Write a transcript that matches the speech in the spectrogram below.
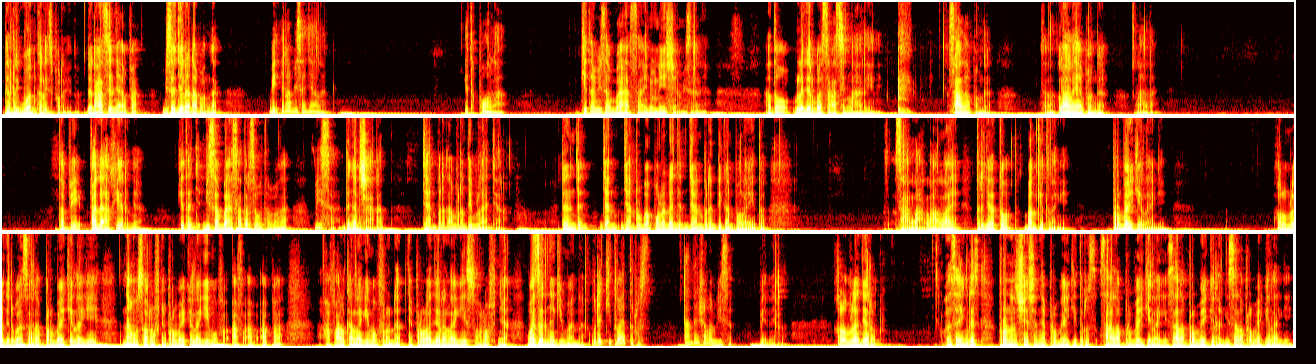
Dan ribuan kali seperti itu. Dan hasilnya apa? Bisa jalan apa enggak? Bismillah bisa jalan. Itu pola. Kita bisa bahasa Indonesia misalnya. Atau belajar bahasa asing lah hari ini. Salah apa enggak lalai apa enggak? Lalai. Tapi pada akhirnya kita bisa bahasa tersebut apa enggak? Bisa dengan syarat. Jangan pernah berhenti belajar. Dan jangan, jangan, jangan rubah pola dan jangan, jangan berhentikan pola itu. Salah, lalai, terjatuh, bangkit lagi. Perbaiki lagi. Kalau belajar bahasa Arab, perbaiki lagi nahu sorofnya, perbaiki lagi apa hafalkan lagi mufradatnya, pelajaran lagi sorofnya, wazannya gimana. Udah gitu aja terus. Nanti insya Allah bisa. Bismillah. Kalau belajar bahasa Inggris, pronunciationnya perbaiki terus. Salah perbaiki lagi, salah perbaiki lagi, salah perbaiki lagi.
